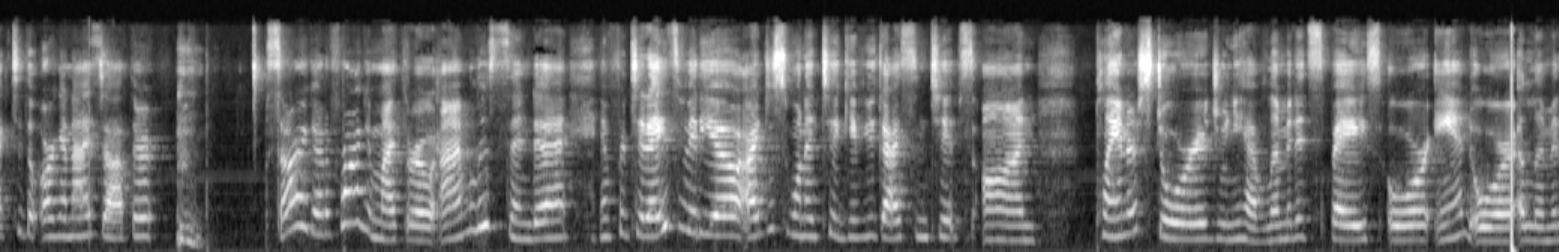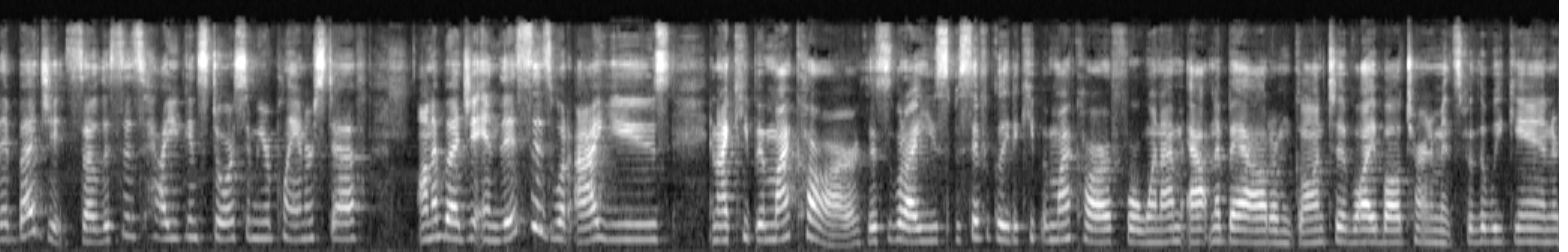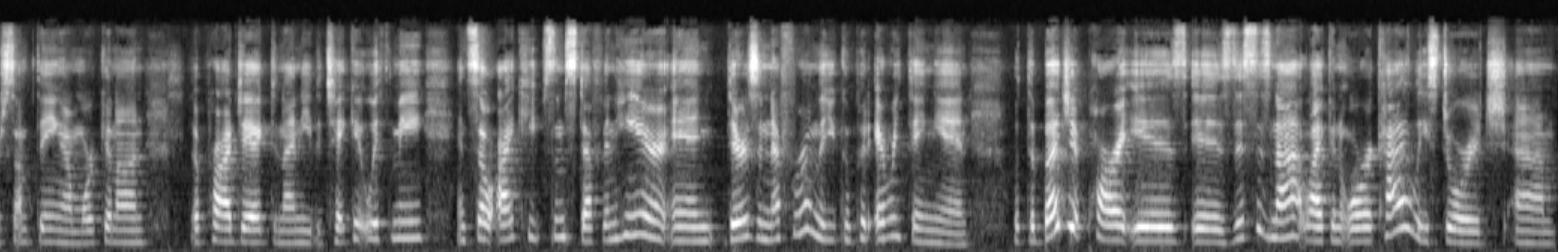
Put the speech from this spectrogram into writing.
back to the Organized Author. Sorry, I got a frog in my throat. I'm Lucinda, and for today's video, I just wanted to give you guys some tips on planner storage when you have limited space or and or a limited budget. So this is how you can store some of your planner stuff on a budget and this is what I use and I keep in my car. This is what I use specifically to keep in my car for when I'm out and about. I'm gone to volleyball tournaments for the weekend or something. I'm working on a project and I need to take it with me. And so I keep some stuff in here and there's enough room that you can put everything in. What the budget part is, is this is not like an Orla Kiely storage um,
